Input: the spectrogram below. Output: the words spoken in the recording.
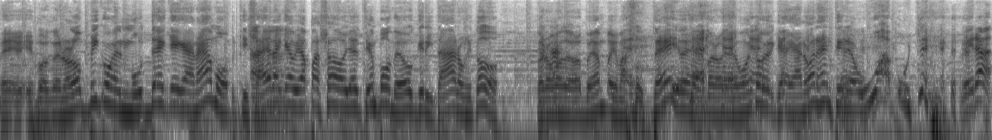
eh, porque no los vi con el mood de que ganamos. Quizás Ajá. era que había pasado ya el tiempo donde ellos gritaron y todo. Pero cuando me asusté. Yo dije, pero el momento que ganó Argentina, yo, guapo, che". Mira,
